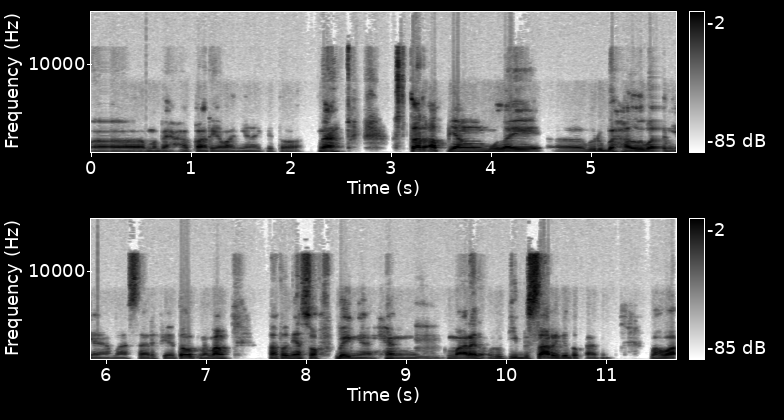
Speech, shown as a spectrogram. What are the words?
uh, mem-PHK karyawannya gitu. Nah, startup yang mulai uh, berubah haluan ya, Mas Arif itu memang satunya SoftBank ya, yang Hmm. kemarin rugi besar gitu kan, bahwa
